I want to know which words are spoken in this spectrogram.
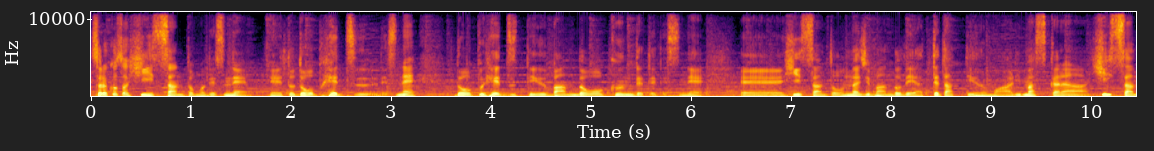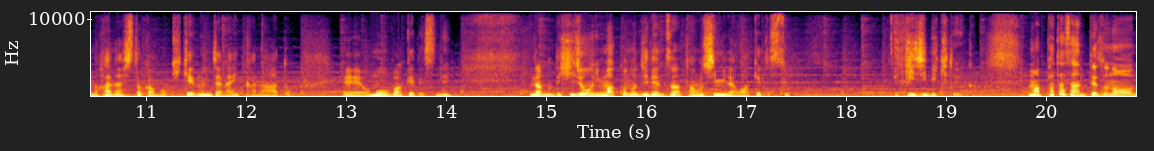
それこそヒースさんともですね、えー、とドープヘッズですねドープヘッズっていうバンドを組んでてですね、えーヒースさんと同じバンドでやってたっていうのもありますからヒースさんの話とかも聞けるんじゃないかなと、えー思うわけですね。なので非常にまあこの自伝というのは楽しみなわけですよ。生き字引きというか。まあ、パタさんってその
